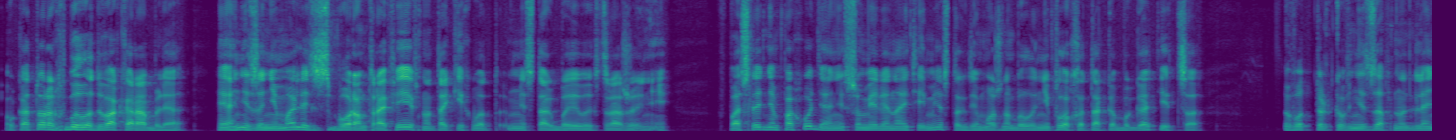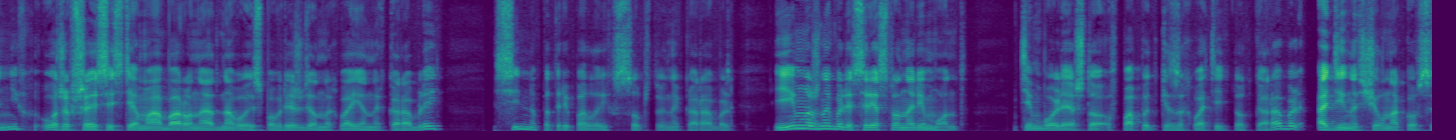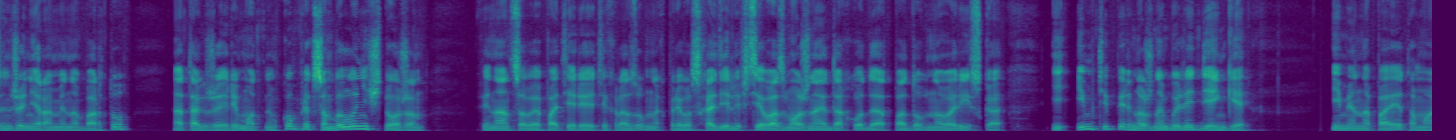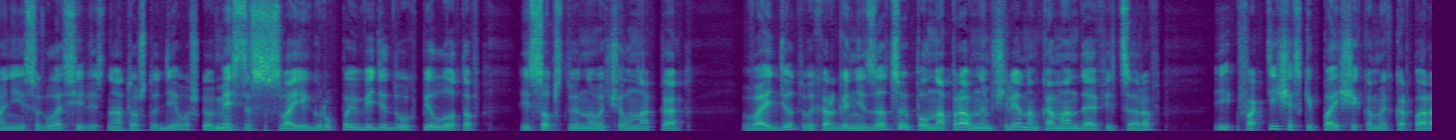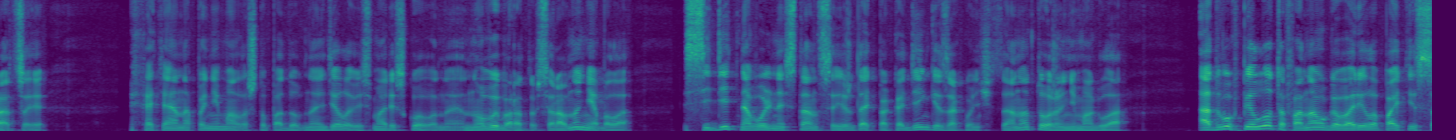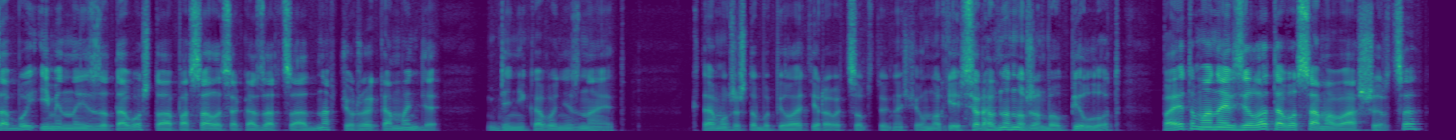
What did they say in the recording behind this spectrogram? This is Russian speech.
у которых было два корабля, и они занимались сбором трофеев на таких вот местах боевых сражений. В последнем походе они сумели найти место, где можно было неплохо так обогатиться — вот только внезапно для них ожившая система обороны одного из поврежденных военных кораблей сильно потрепала их собственный корабль, и им нужны были средства на ремонт. Тем более, что в попытке захватить тот корабль один из челноков с инженерами на борту, а также ремонтным комплексом, был уничтожен. Финансовые потери этих разумных превосходили все возможные доходы от подобного риска, и им теперь нужны были деньги — Именно поэтому они и согласились на то, что девушка вместе со своей группой в виде двух пилотов и собственного челнока войдет в их организацию полноправным членом команды офицеров и фактически пайщиком их корпорации. Хотя она понимала, что подобное дело весьма рискованное, но выбора-то все равно не было. Сидеть на вольной станции и ждать, пока деньги закончатся, она тоже не могла — а двух пилотов она уговорила пойти с собой именно из-за того, что опасалась оказаться одна в чужой команде, где никого не знает. К тому же, чтобы пилотировать собственный челнок, ей все равно нужен был пилот. Поэтому она и взяла того самого Аширца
